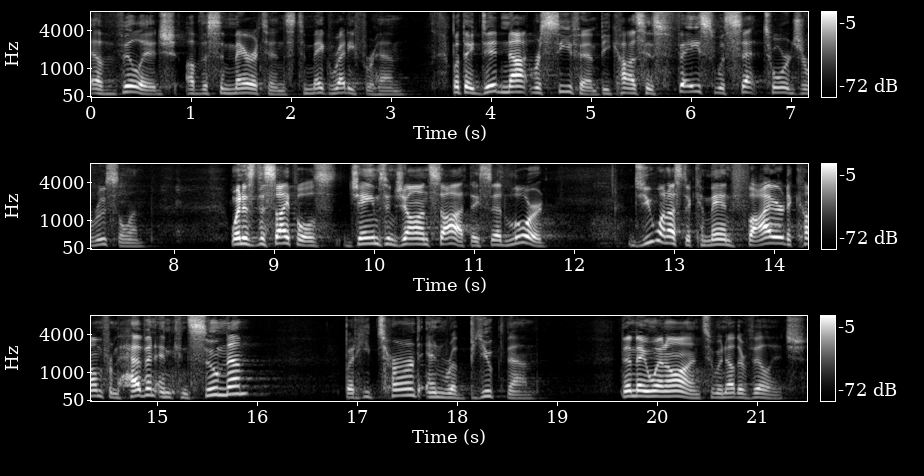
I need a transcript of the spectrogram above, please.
a village of the Samaritans to make ready for him. But they did not receive him because his face was set toward Jerusalem. When his disciples, James and John, saw it, they said, Lord, do you want us to command fire to come from heaven and consume them? But he turned and rebuked them. Then they went on to another village.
